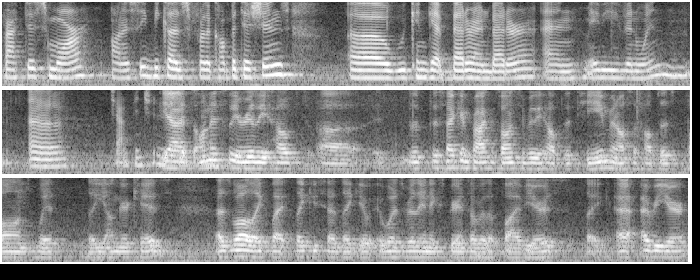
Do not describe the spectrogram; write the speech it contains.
practice more, honestly, because for the competitions, uh, we can get better and better and maybe even win a championship. Yeah, it's honestly really helped. The, the second practice honestly really helped the team and also helped us bond with the younger kids as well. Like like, like you said, like it, it was really an experience over the five years. Like every year,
